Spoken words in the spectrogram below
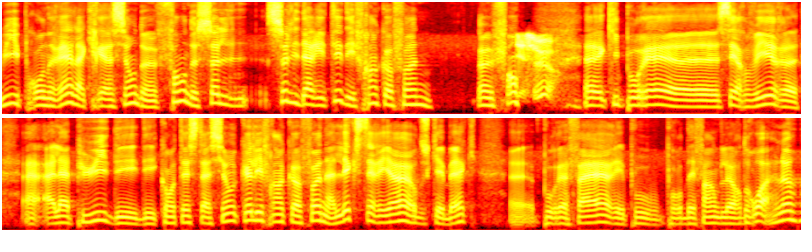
lui, il prônerait la création d'un fonds de solidarité des francophones. Un fonds euh, qui pourrait servir à, l'appui des, contestations que les francophones à l'extérieur du Québec pourraient faire et pour, pour défendre leurs droits. Là.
